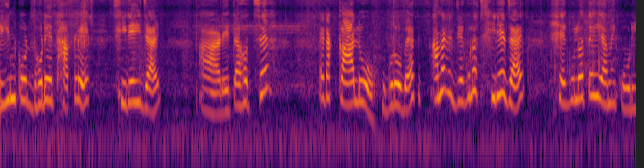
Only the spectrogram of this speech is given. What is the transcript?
দিন ধরে থাকলে ছিঁড়েই যায়। আর এটা হচ্ছে, এটা কালো গ্রো ব্যাগ আমার যেগুলো ছিঁড়ে যায়, সেগুলোতেই আমি করি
